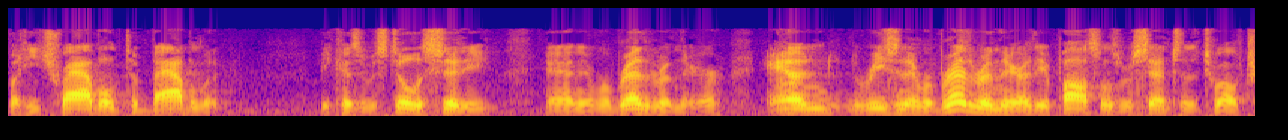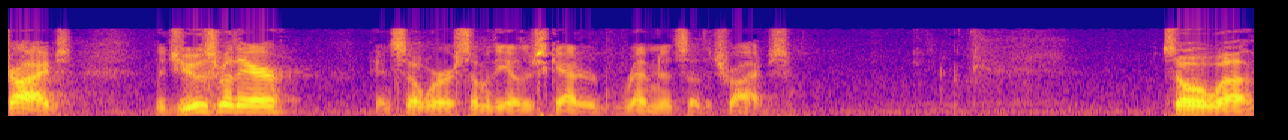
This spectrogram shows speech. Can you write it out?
But he traveled to Babylon because it was still a city and there were brethren there. And the reason there were brethren there, the apostles were sent to the 12 tribes. The Jews were there, and so were some of the other scattered remnants of the tribes. So, uh,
